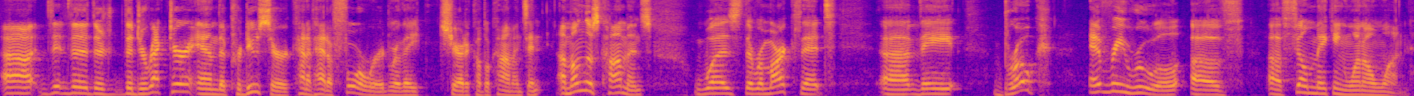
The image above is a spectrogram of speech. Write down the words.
Uh, the, the, the the director and the producer kind of had a forward where they shared a couple comments, and among those comments was the remark that uh, they broke every rule of, of filmmaking 101.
